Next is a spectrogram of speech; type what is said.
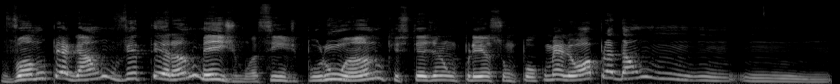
vamos pegar um veterano mesmo, assim, de, por um ano, que esteja num preço um pouco melhor, para dar um, um, um-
